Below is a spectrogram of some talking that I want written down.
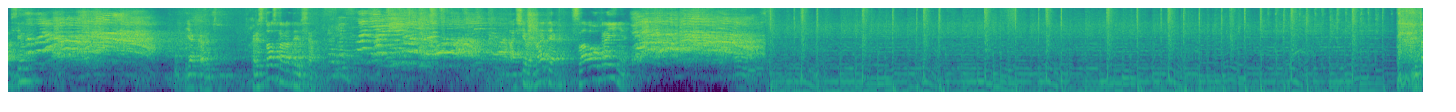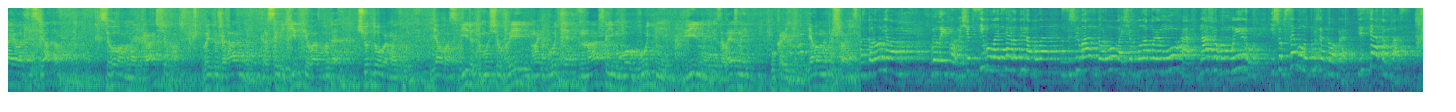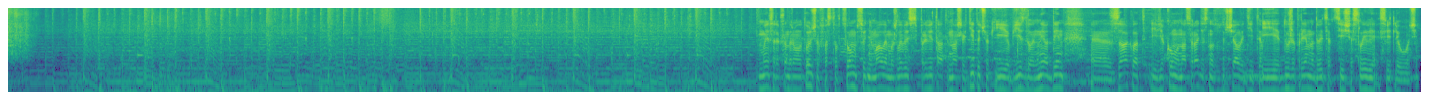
градусів. Як кажуть, Христос народився. А ще ви знаєте, як слава Україні! Вітаю вас зі святом. Вам. Ви дуже гарні, красиві дітки. У вас буде чудове майбутнє. Я в вас вірю, тому що ви майбутнє нашої могутньої, вільної, незалежної України. Я вами пишаюся. Здоров'я вам великого, щоб всі була, вся родина була жива, здорова, щоб була перемога нашого миру і щоб все було дуже добре. Ми з Олександром Анатольовичем Фастовцом сьогодні мали можливість привітати наших діточок і об'їздили не один е, заклад, і в якому нас радісно зустрічали діти. І дуже приємно дивитися в ці щасливі світлі очі.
